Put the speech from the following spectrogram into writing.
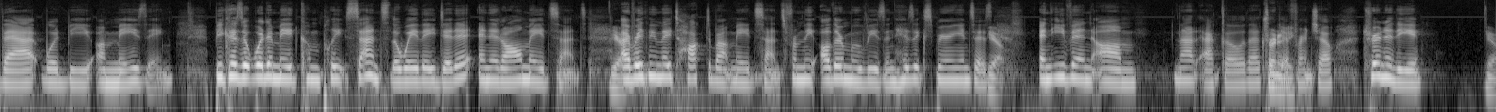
that would be amazing. Because it would have made complete sense the way they did it, and it all made sense. Yeah. Everything they talked about made sense from the other movies and his experiences. Yeah. And even um not Echo, that's Trinity. a different show. Trinity yeah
